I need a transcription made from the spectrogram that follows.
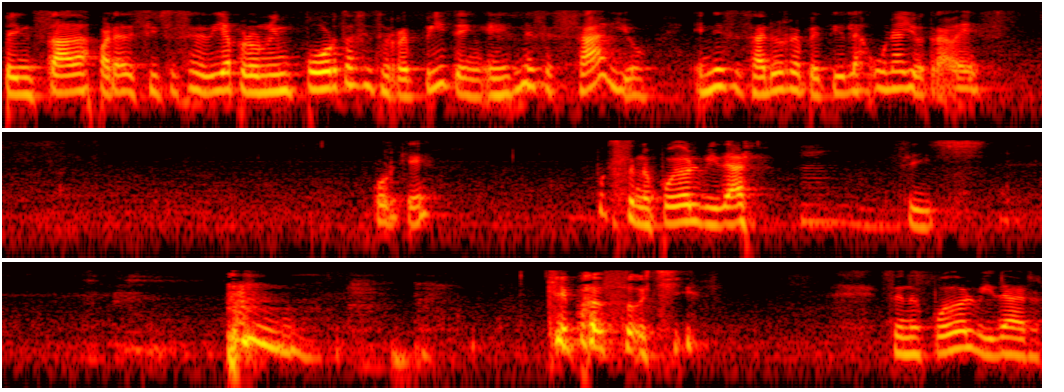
pensadas para decirse ese día, pero no importa si se repiten, es necesario, es necesario repetirlas una y otra vez. ¿Por qué? Porque se nos puede olvidar. Sí. ¿Qué pasó, Chis? Se nos puede olvidar.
